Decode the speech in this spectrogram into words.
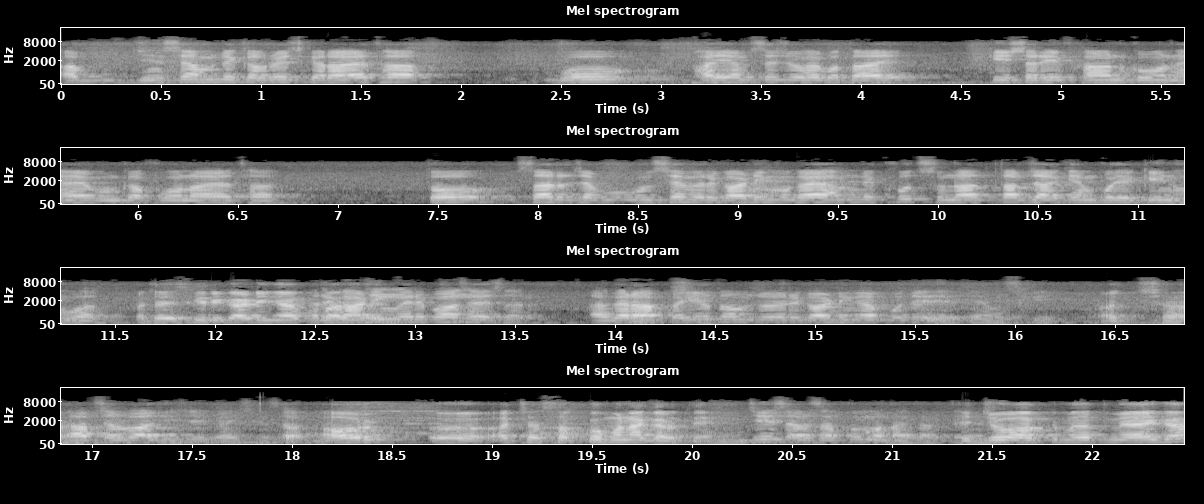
अब जिनसे हमने कवरेज कराया था वो भाई हमसे जो है बताए कि शरीफ खान कौन है उनका फ़ोन आया था। तो सर जब उनसे हम रिकॉर्डिंग मंगाया हमने खुद सुना तब जाके हमको यकीन हुआ। अच्छा इसकी रिकॉर्डिंग आपके पास रिकॉर्डिंग है? मेरे पास है सर। अगर आप कहिए तो हम जो है रिकॉर्डिंग आपको दे देते हैं उसकी। अच्छा। आप चलवा दीजिएगा इसके साथ और अच्छा सबको मना करते हैं? जी सर सबको मना करते हैं। जो आपकी मदद में आएगा?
